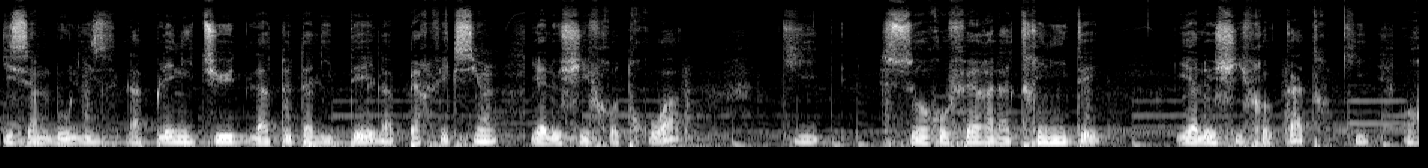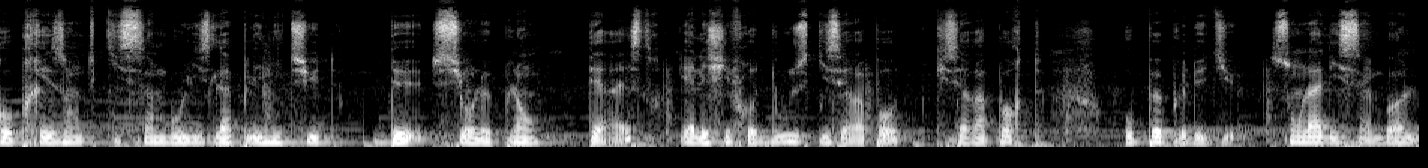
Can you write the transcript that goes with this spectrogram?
qui symbolise la plénitude, la totalité, la perfection, il y a le chiffre 3 qui se réfère à la Trinité. Il y a le chiffre 4 qui représente, qui symbolise la plénitude de, sur le plan terrestre. Il y a les chiffres 12 qui se rapportent, qui se rapportent au peuple de Dieu. sont là les symboles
